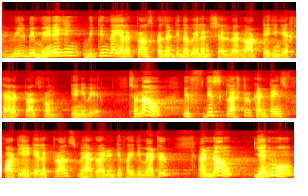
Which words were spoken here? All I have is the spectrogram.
we will be managing within the electrons present in the valence shell. We are not taking extra electrons from anywhere. So, now if this cluster contains 48 electrons we have to identify the metal. And now NO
